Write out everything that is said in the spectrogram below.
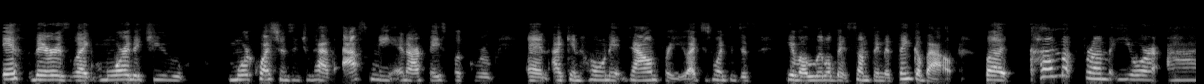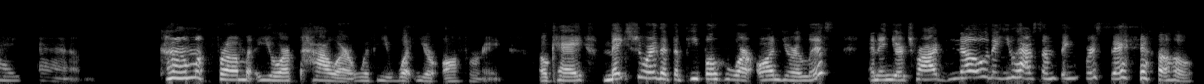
If there is like more that you more questions that you have, ask me in our Facebook group and I can hone it down for you. I just want to just give a little bit something to think about. But come from your I am. Come from your power with you what you're offering. Okay? Make sure that the people who are on your list and in your tribe know that you have something for sale.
